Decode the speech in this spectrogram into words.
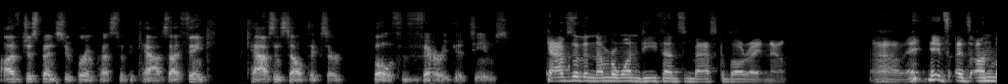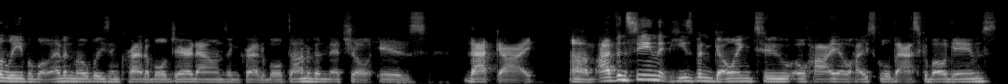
I've just been super impressed with the Cavs. I think Cavs and Celtics are both very good teams. Cavs are the number one defense in basketball right now. Um, it's it's unbelievable. Evan Mobley's incredible. Jarrett Allen's incredible. Donovan Mitchell is that guy. Um, I've been seeing that he's been going to Ohio high school basketball games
